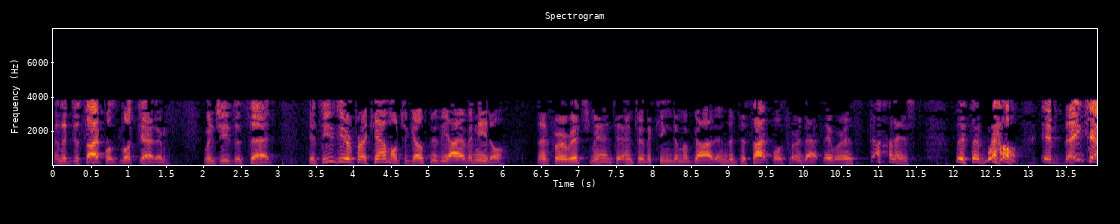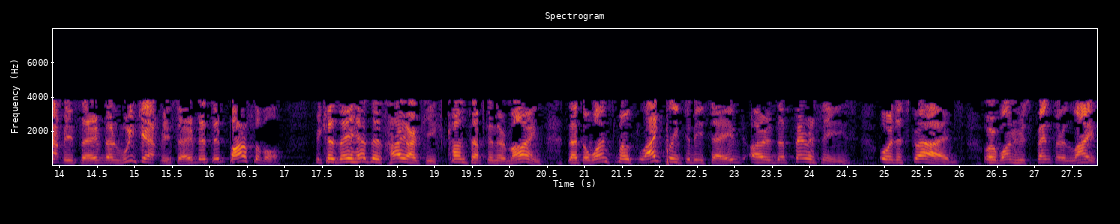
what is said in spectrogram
And the disciples looked at him when Jesus said, It's easier for a camel to go through the eye of a needle than for a rich man to enter the kingdom of God. And the disciples heard that. They were astonished. They said, Well, if they can't be saved, then we can't be saved. It's impossible. Because they had this hierarchy concept in their mind that the ones most likely to be saved are the Pharisees or the scribes or one who spent their life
